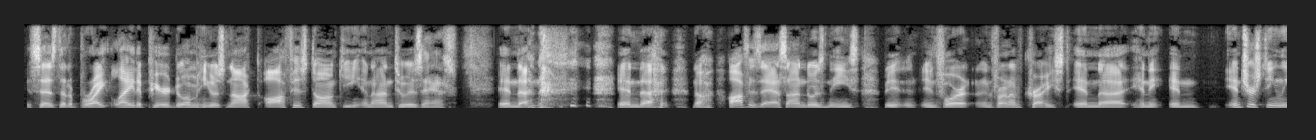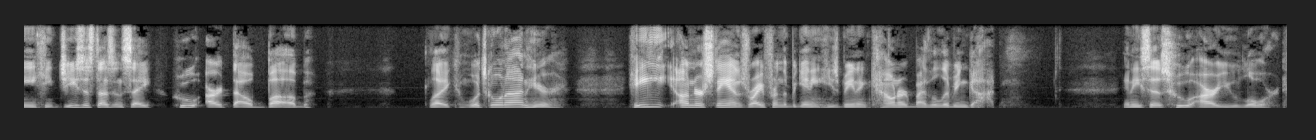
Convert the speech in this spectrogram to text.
it says that a bright light appeared to him. He was knocked off his donkey and onto his ass, and uh, and uh, no, off his ass onto his knees in, for in front of Christ. And uh, and and interestingly, he, Jesus doesn't say, "Who art thou, bub?" Like, what's going on here? He understands right from the beginning he's being encountered by the living God, and he says, "Who are you, Lord?"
